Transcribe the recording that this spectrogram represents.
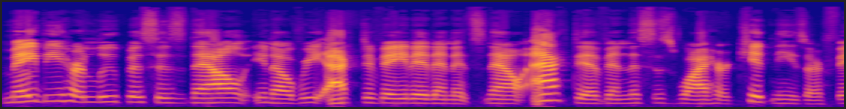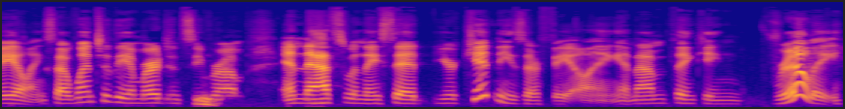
Maybe her lupus is now, you know, reactivated and it's now active, and this is why her kidneys are failing. So I went to the emergency hmm. room, and that's when they said, Your kidneys are failing. And I'm thinking, Really?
